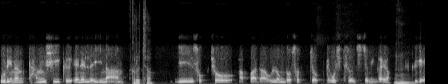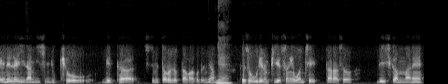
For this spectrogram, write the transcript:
우리는 당시 그 NLA 이남 그렇죠. 이 속초 앞바다 울릉도 서쪽 150km 지점인가요? 음. 그게 NLA 이남 26km 지점에 떨어졌다고 하거든요. 예. 그래서 우리는 비례성의 원칙에 따라서 4시간 만에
